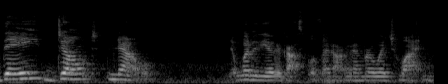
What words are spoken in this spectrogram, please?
They don't know. One of the other gospels? I don't remember which one.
